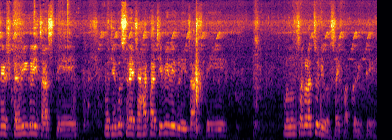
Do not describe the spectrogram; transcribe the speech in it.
टेस्ट वेगळीच असते. म्हणजे दुसऱ्याच्या हाताची बी वेगळीच असते. म्हणून सगळा चुलीवर स्वयंपाक करीते.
